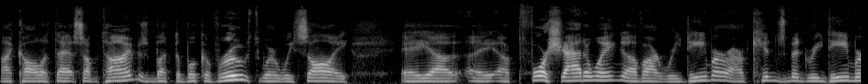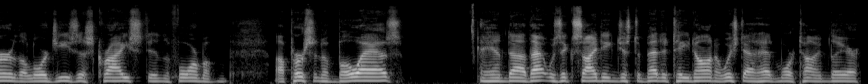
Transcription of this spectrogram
I call it that sometimes, but the book of Ruth, where we saw a a, uh, a, a, foreshadowing of our Redeemer, our kinsman Redeemer, the Lord Jesus Christ, in the form of a person of Boaz. And uh, that was exciting just to meditate on. I wished I had more time there.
